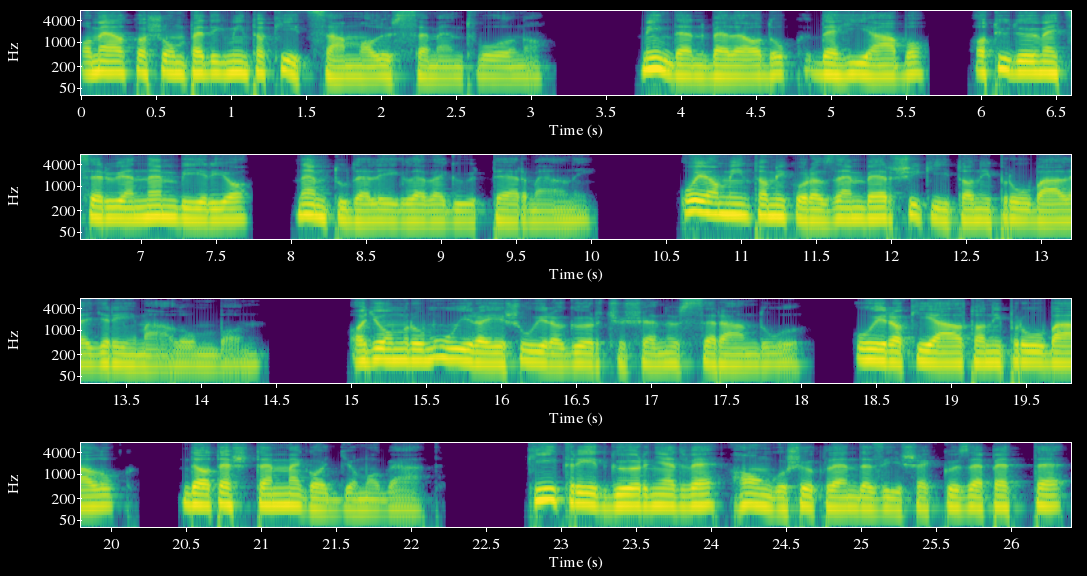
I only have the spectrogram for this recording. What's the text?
a melkasom pedig mint a két számmal összement volna. Mindent beleadok, de hiába, a tüdőm egyszerűen nem bírja, nem tud elég levegőt termelni. Olyan, mint amikor az ember sikítani próbál egy rémálomban. A gyomrom újra és újra görcsösen összerándul, újra kiáltani próbálok, de a testem megadja magát. Két rét görnyedve, hangos öklendezések közepette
